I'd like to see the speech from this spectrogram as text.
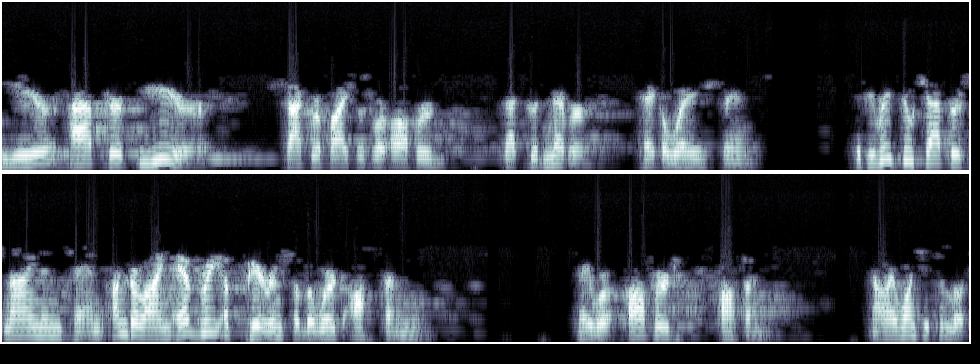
year after year. Sacrifices were offered that could never take away sin. If you read through chapters 9 and 10, underline every appearance of the word often. They were offered often. Now I want you to look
